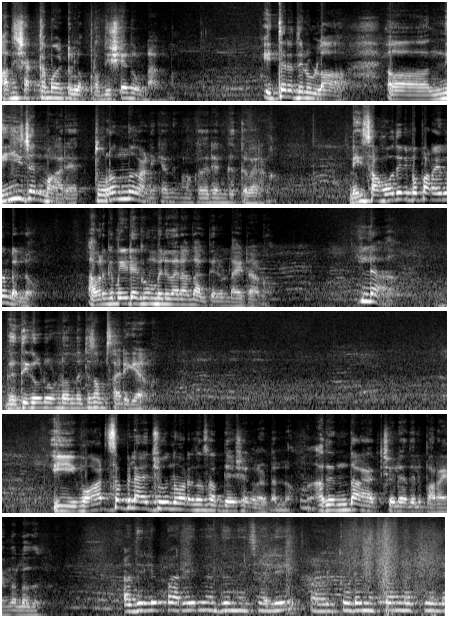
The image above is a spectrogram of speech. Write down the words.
അതിശക്തമായിട്ടുള്ള പ്രതിഷേധം ഉണ്ടാകണം. ഇത്തരത്തിലുള്ള നീചന്മാരെ തുറന്നു കാണിക്കാൻ നിങ്ങളൊക്കെ രംഗത്ത് വരണം. ഈ സഹോദരി ഇപ്പോൾ പറയുന്നുണ്ടല്ലോ അവർക്ക് മീഡിയക്ക് മുമ്പിൽ വരാൻ താല്പര്യം ഉണ്ടായിട്ടാണോ? ഇല്ല. ഗതികേട് കൊണ്ടുവന്നിട്ട് സംസാരിക്കുകയാണ്. ഈ വാട്സപ്പിൽ അയച്ചു എന്ന് പറയുന്ന സന്ദേശങ്ങളുണ്ടല്ലോ അതെന്താ ആക്ച്വലി അതിൽ പറയുന്നുള്ളത്? അതിൽ പറയുന്നത് എന്ന് വെച്ചാൽ അവൾക്കിവിടെ നിൽക്കാൻ പറ്റില്ല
